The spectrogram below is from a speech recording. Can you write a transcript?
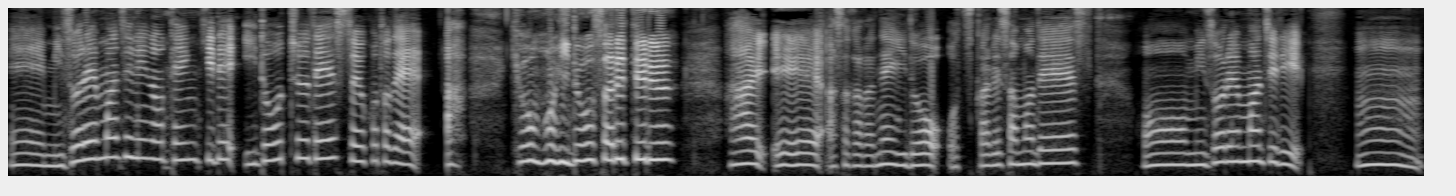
えー、みぞれ混じりの天気で移動中です。ということで、あ、今日も移動されてる。はい、えー、朝からね、移動お疲れ様です。おー、みぞれ混じり。うん、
